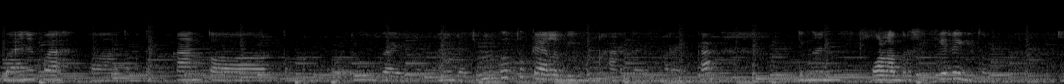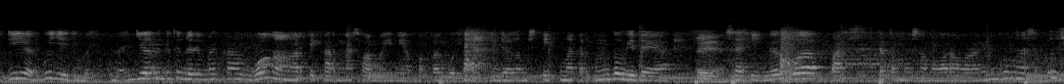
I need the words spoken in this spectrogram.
Banyak lah eh, teman-teman kantor teman gue juga yang lebih muda. Cuman gue tuh kayak lebih menghargai mereka dengan pola berpikirnya gitu loh jadi ya gue jadi banyak belajar gitu dari mereka. Gue nggak ngerti karena selama ini apakah gue hidup di dalam stigma tertentu gitu ya. Iya. sehingga gue pas ketemu sama orang-orang ini gue ngerasa uh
